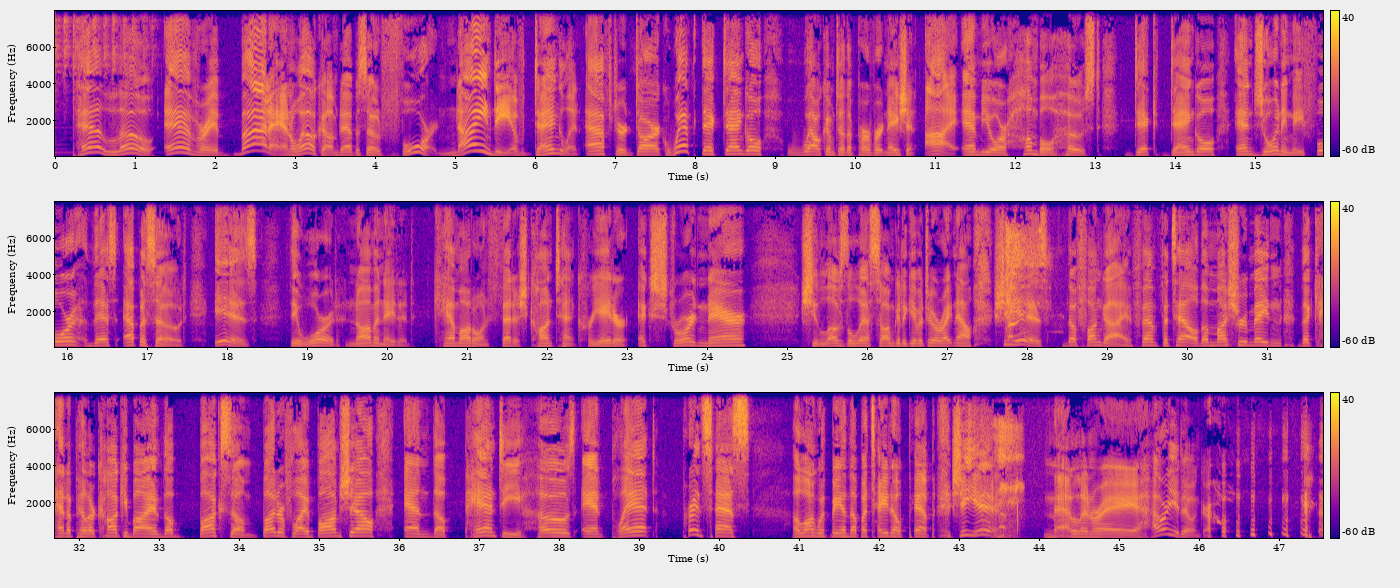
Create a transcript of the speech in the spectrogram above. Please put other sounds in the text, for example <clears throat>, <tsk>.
Hello, everybody, and welcome to episode 490 of Dangling After Dark with Dick Dangle. Welcome to the Pervert Nation. I am your humble host, Dick Dangle, and joining me for this episode is the award nominated cam model and fetish content creator extraordinaire. She loves the list, so I'm going to give it to her right now. She is the fungi, femme fatale, the mushroom maiden, the caterpillar concubine, the buxom butterfly bombshell, and the pantyhose and plant princess, along with being the potato pimp. She is <laughs> Madalynn Raye. How are you doing, girl? <laughs>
